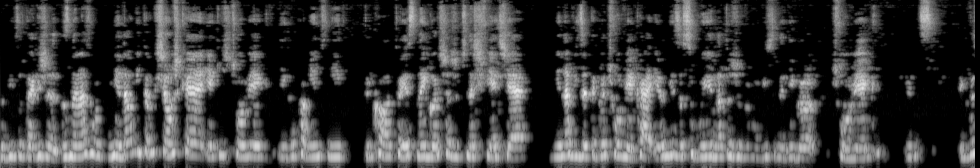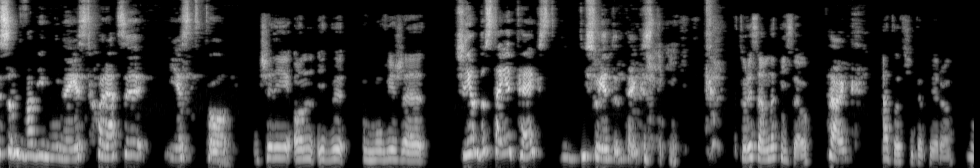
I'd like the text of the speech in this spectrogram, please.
robi to tak, że znalazł, nie dał mi tą książkę jakiś człowiek, jego pamiętnik, tylko to jest najgorsza rzecz na świecie nienawidzę tego człowieka i on nie zasługuje na to, żeby mówić na niego człowiek. Więc jakby są dwa bieguny. Jest Horacy i jest to. Czyli on jakby mówi, że... Czyli on dostaje tekst i disuje ten tekst. Który sam napisał. Tak. A to ci dopiero. No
